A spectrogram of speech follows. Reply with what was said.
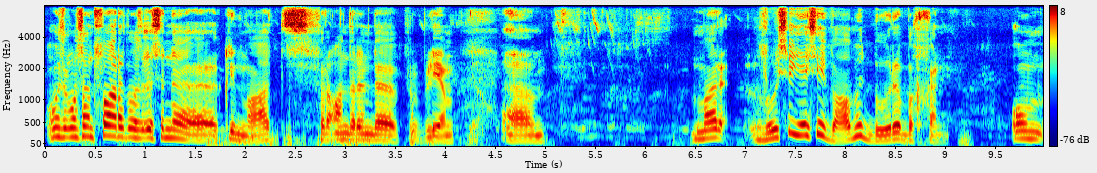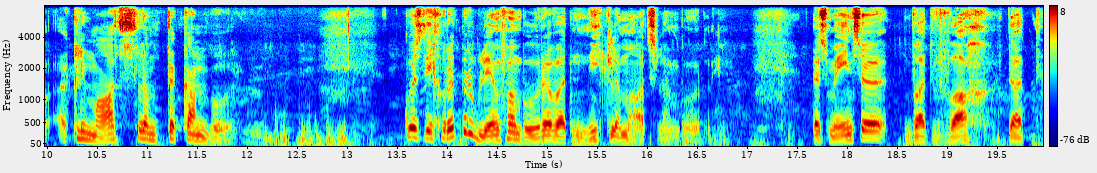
ons ons aanvaar dat ons is in 'n klimaatsveranderende probleem. Ja. Ehm um, maar hoe sou jy sê waar moet boere begin om klimaatslim te kan boer? Koos die groot probleem van boere wat nie klimaatslim boer nie is mense wat wag dat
